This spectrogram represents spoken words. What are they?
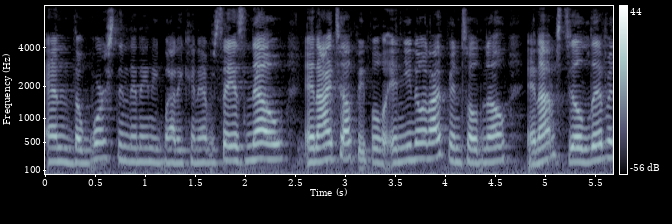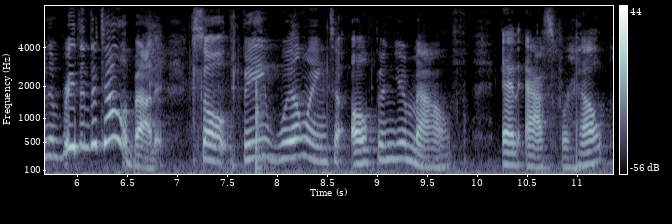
And the worst thing that anybody can ever say is no. And I tell people, and you know what? I've been told no, and I'm still living and breathing to tell about it. So be willing to open your mouth and ask for help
